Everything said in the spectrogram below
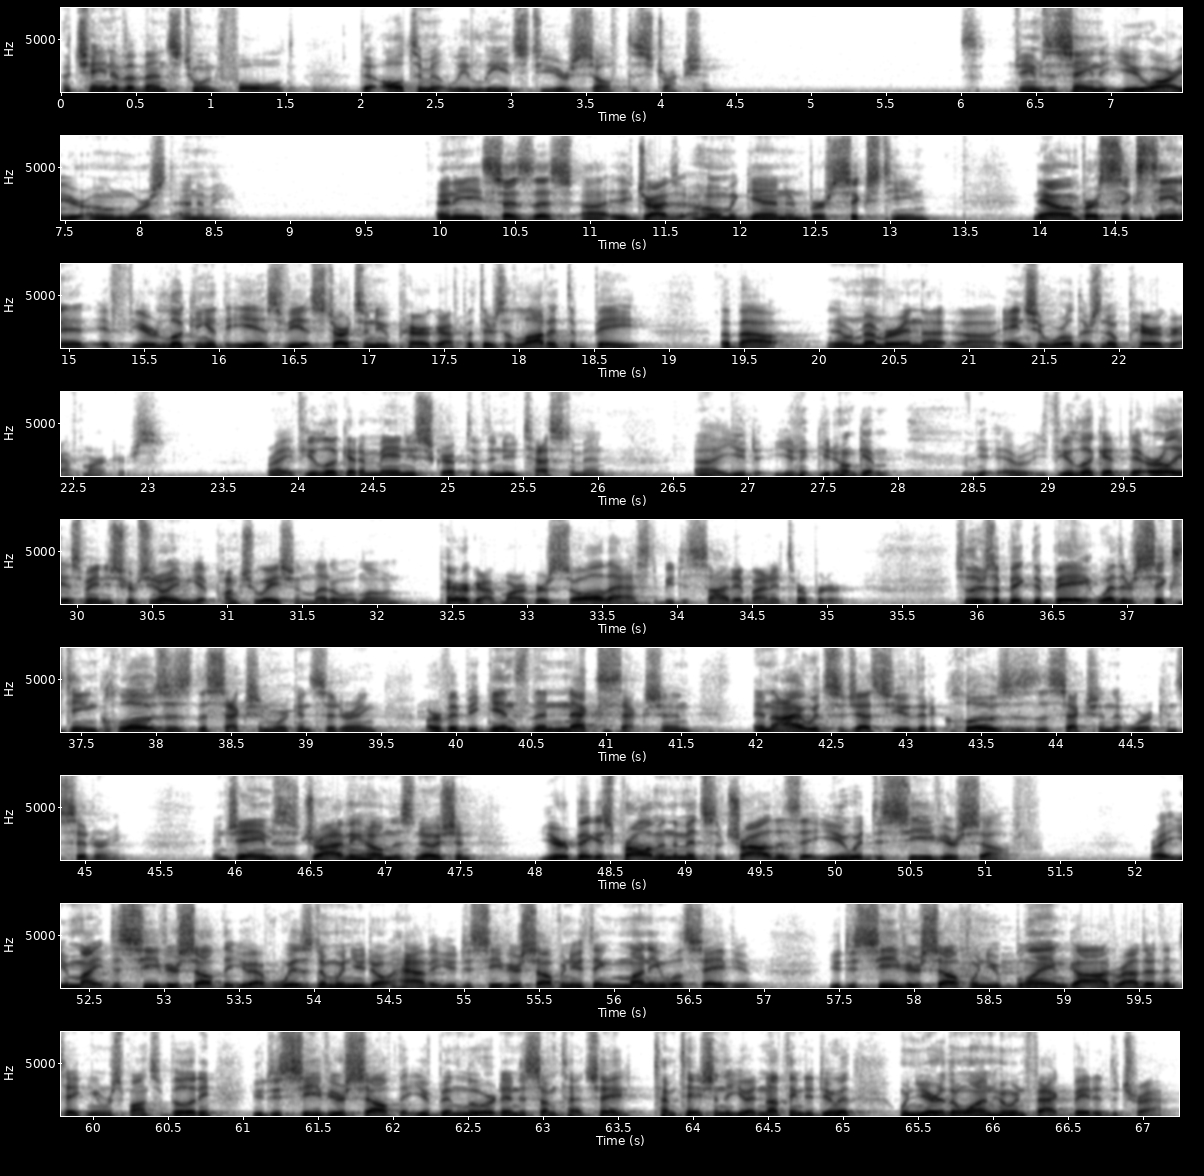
a chain of events to unfold that ultimately leads to your self destruction. James is saying that you are your own worst enemy. And he says this, uh, he drives it home again in verse 16. Now, in verse 16, it, if you're looking at the ESV, it starts a new paragraph, but there's a lot of debate about, you know, remember in the uh, ancient world, there's no paragraph markers, right? If you look at a manuscript of the New Testament, uh, you, you, you don't get, if you look at the earliest manuscripts, you don't even get punctuation, let alone paragraph markers, so all that has to be decided by an interpreter. So there's a big debate whether 16 closes the section we're considering or if it begins the next section. And I would suggest to you that it closes the section that we're considering. And James is driving home this notion your biggest problem in the midst of trial is that you would deceive yourself. Right? You might deceive yourself that you have wisdom when you don't have it. You deceive yourself when you think money will save you. You deceive yourself when you blame God rather than taking responsibility. You deceive yourself that you've been lured into some temptation that you had nothing to do with when you're the one who, in fact, baited the trap.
